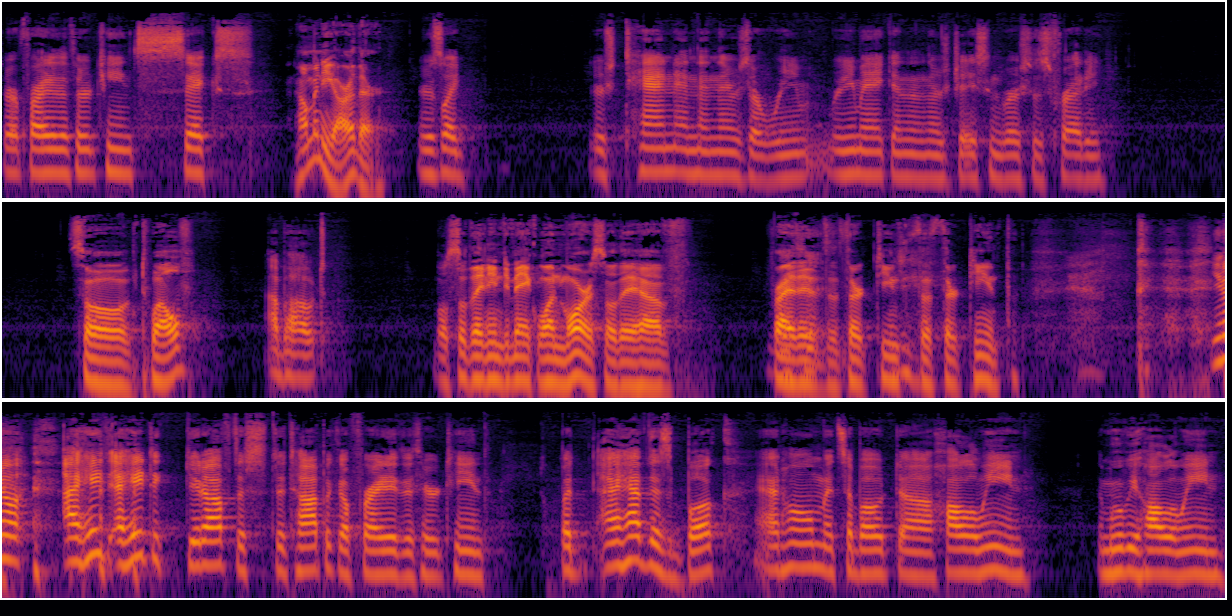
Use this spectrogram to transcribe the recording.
or Friday the Thirteenth six. How many are there? There's like there's ten, and then there's a re- remake, and then there's Jason versus Freddy. So twelve. About Well, so they need to make one more, so they have Friday the thirteenth, the thirteenth. you know, I hate I hate to get off this the topic of Friday the Thirteenth, but I have this book at home. It's about uh, Halloween, the movie Halloween,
